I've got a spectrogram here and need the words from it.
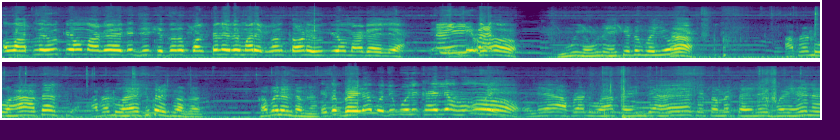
આ વાતને એવું કેવા માંગે છે કે જે ખેતરનો પાક કરે એટલે મારે એકલાને ખાવાનું એવું કેવા માંગે છે લે નહીં વાત હું. એવું નહીં કેતો ભાઈઓ. આપણા ડોહા હતા આપણા ડોહાએ શું કર્યું હતું આપણે? ખબર ને તમને? એ તો ગયડા બધું બોલી ખાઈ લે હા. એટલે આપણા ડોહા કહીને જાય કે તમે તૈને ભાઈ હે ને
